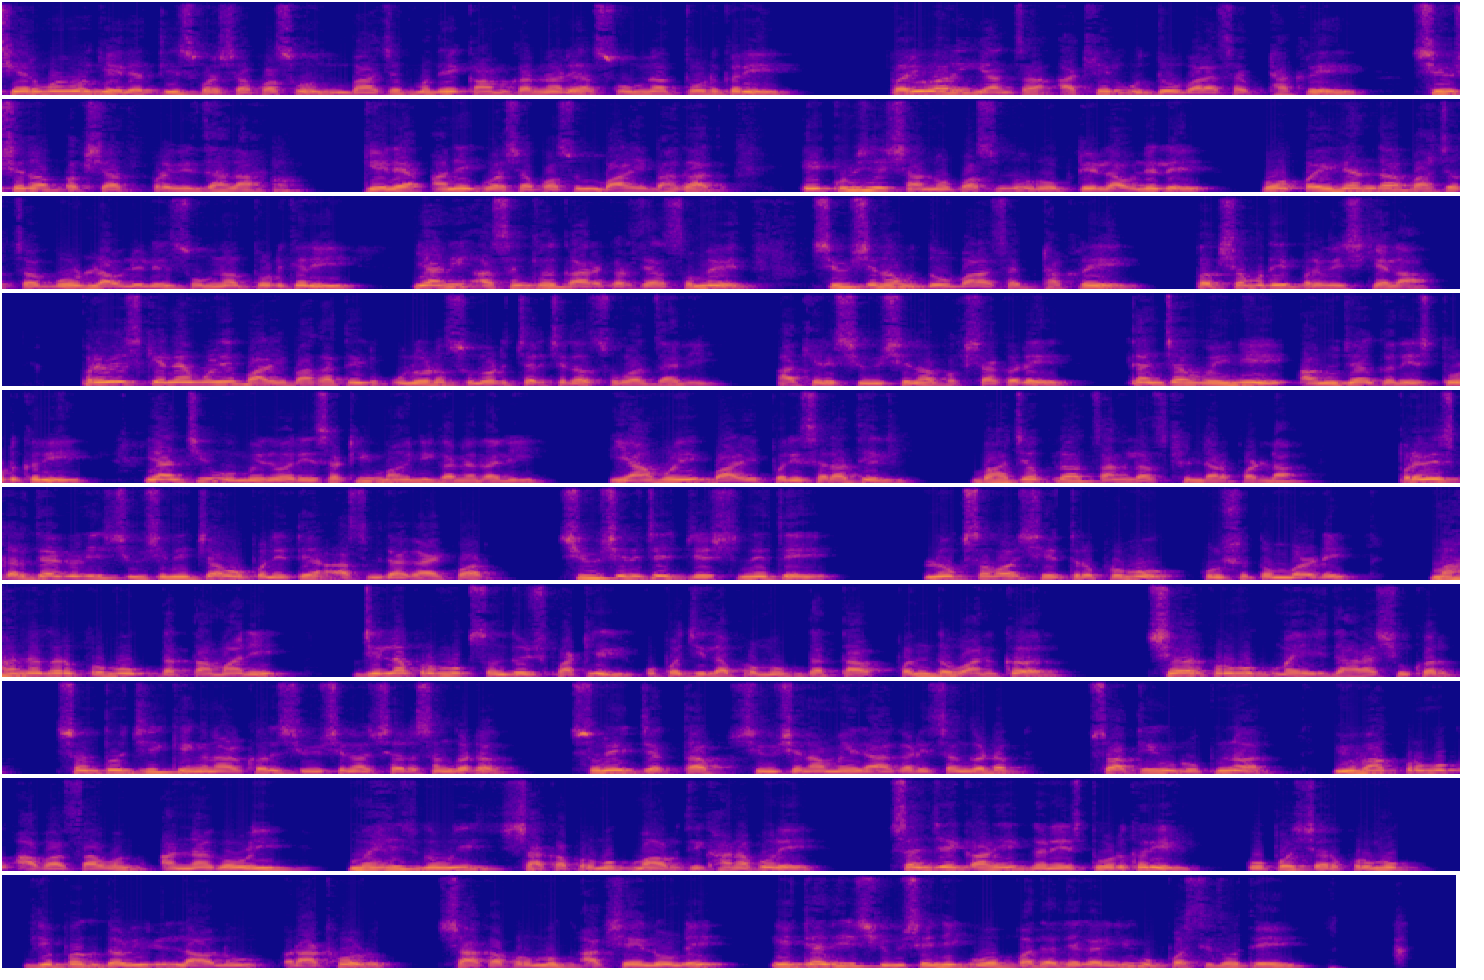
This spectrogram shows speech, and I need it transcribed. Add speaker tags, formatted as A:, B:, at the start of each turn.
A: Chairman व गेल्या तीस वर्षापासून भाजपमध्ये काम करणाऱ्या सोमनाथ तोडकरी परिवार यांचा अखेर उद्धव बाळासाहेब ठाकरे शिवसेना पक्षात प्रवेश झाला. गेल्या अनेक वर्षापासून बाळी भागात एकोणीशे शहाण्णवपासून रोपटे लावलेले व पहिल्यांदा भाजपचा बोर्ड लावलेले सोमनाथ तोडकरी यांनी असंख्य कार्यकर्त्यांसमवेत शिवसेना उद्धव बाळासाहेब ठाकरे पक्षामध्ये प्रवेश केला. प्रवेश केल्यामुळे बाळी भागातील उलट सुलट चर्चेला सुरुवात झाली. अखेर शिवसेना पक्षाकडे त्यांच्या वहिनी अनुजा गणेश तोडकरी यांची उमेदवारीसाठी मागणी करण्यात आली. यामुळे बाळे परिसरातील भाजपला चांगलाच खिंडार पडला. प्रवेश करत्यावेळी शिवसेनेच्या उपनेत्या अस्मिता गायकवाड शिवसेनेचे ज्येष्ठ नेते लोकसभा क्षेत्र प्रमुख पुरुषोत्तम बर्डे महानगर प्रमुख दत्ता माने जिल्हा प्रमुख संतोष पाटील उपजिल्हा प्रमुख दत्ता पंत वानकर शहर प्रमुख महेश धाराशिवकर संतोषजी केंगनाळकर शिवसेना शहर संघटक सुरेश जगताप शिवसेना महिला आघाडी संघटक स्वाती रुपनर विभाग प्रमुख आबा सावंत अण्णा गवळी महेश गवळी शाखा प्रमुख मारुती खानापुरे संजय काळे गणेश तोडकरी उपचार प्रमुख दीपक दळवी लालू राठोड शाखा प्रमुख अक्षय लोंडे इत्यादी शिवसैनिक व पदाधिकारी उपस्थित होते.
